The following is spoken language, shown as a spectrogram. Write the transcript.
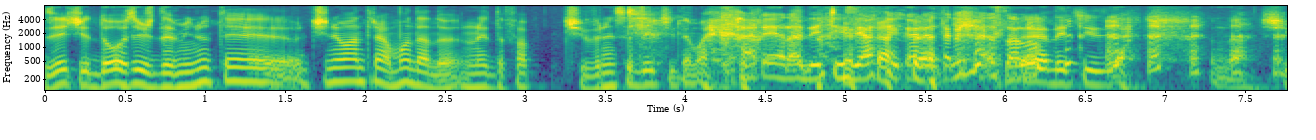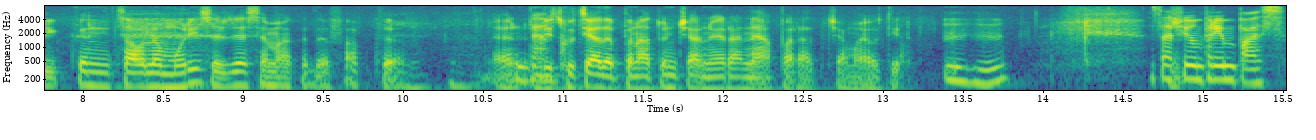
10-20 de minute cineva întreba, mă, dar noi de fapt ce vrem să decidem mai Care era decizia pe care trebuia să o luăm? Care era decizia. Da. Și când s-au lămurit să-și dea seama că de fapt da. discuția de până atunci nu era neapărat cea mai utilă. Uh-huh. Asta ar fi un prim pas.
